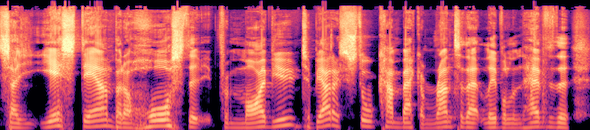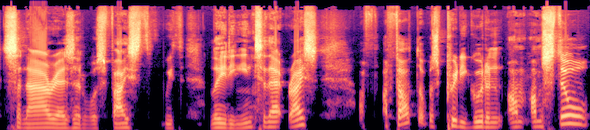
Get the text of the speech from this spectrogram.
So yes, down, but a horse that, from my view, to be able to still come back and run to that level and have the scenarios that it was faced with leading into that race, I, I felt that was pretty good, and I'm, I'm still.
